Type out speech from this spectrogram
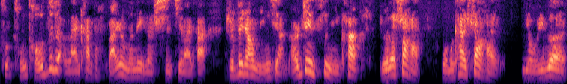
从从投资者来看，它繁荣的那个时期来看是非常明显的。而这次你看，比如在上海，我们看上海有一个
